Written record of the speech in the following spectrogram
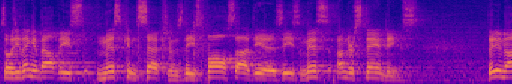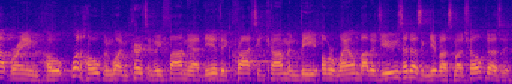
So, as you think about these misconceptions, these false ideas, these misunderstandings, they do not bring hope. What hope and what encouragement do we find the idea that Christ would come and be overwhelmed by the Jews? That doesn't give us much hope, does it?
